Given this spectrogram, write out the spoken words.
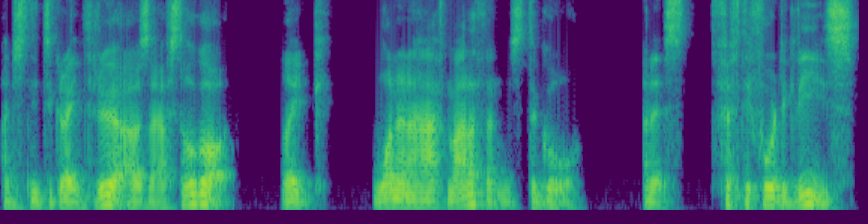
I just need to grind through it. I was like, I've still got like one and a half marathons to go, and it's 54 degrees,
